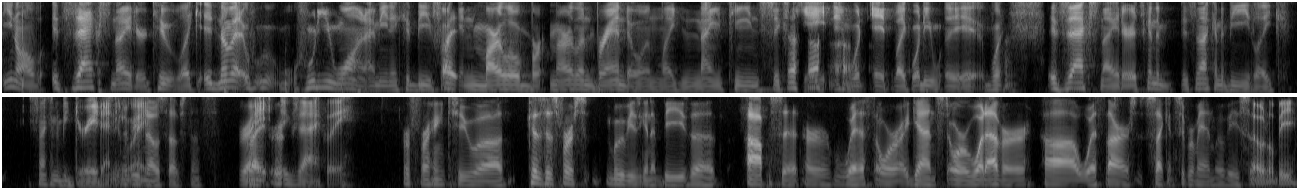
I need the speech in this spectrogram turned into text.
you know, it's Zack Snyder too. Like, it, no matter who, who do you want? I mean, it could be fucking Marlo Marlon Brando in like 1968. and what it like? What do you? It, what? It's Zack Snyder. It's gonna. It's not gonna be like. It's not gonna be great It's anyway. gonna be no substance. right, Right. Exactly. referring to because his first movie is going to be the opposite or with or against or whatever uh, with our second Superman movie. So it'll be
